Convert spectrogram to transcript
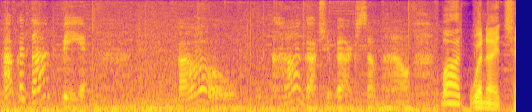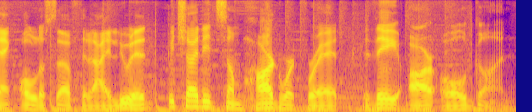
How could that be? Oh, the car got you back somehow. But when I check all the stuff that I looted, which I did some hard work for it, they are all gone.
